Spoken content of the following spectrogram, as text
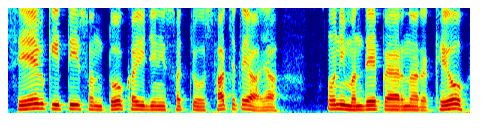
ਸੇਵ ਕੀਤੀ ਸੰਤੋਖਈ ਜਿਨੀ ਸੱਚੋ ਸੱਚ ਤੇ ਆਇਆ। ਉਨੀ ਮੰਦੇ ਪੈਰ ਨਾ ਰੱਖਿਓ,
